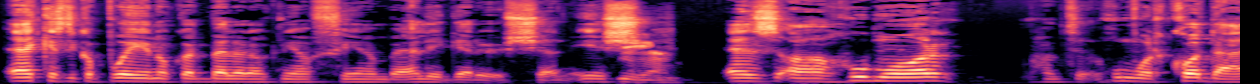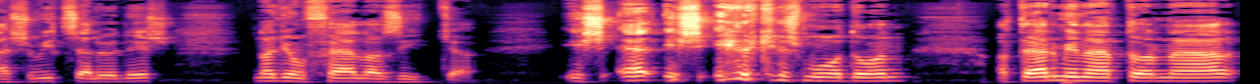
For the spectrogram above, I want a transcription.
elkezdik a poénokat belerakni a filmbe elég erősen, és Igen. ez a humor, hát humorkodás, viccelődés nagyon fellazítja. És, e, és érdekes módon a Terminátornál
